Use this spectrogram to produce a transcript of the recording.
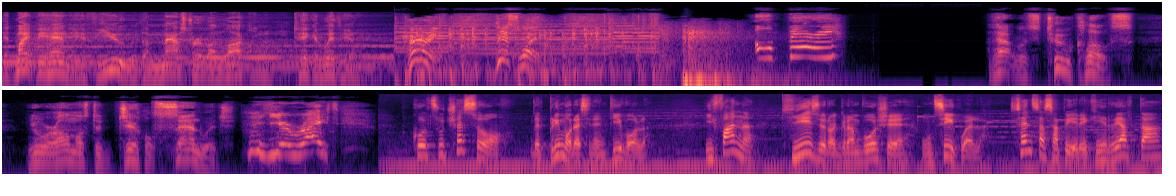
It might be handy if you, the master of unlocking, take it with you. Hurry! This way! That was too close. You were almost a Jill sandwich. You're right. Col successo del primo Resident Evil, i fan chiesero a gran voce un sequel, senza sapere che in realtà,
